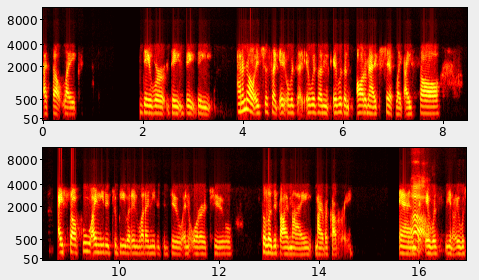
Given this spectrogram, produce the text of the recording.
I felt like they were, they, they, they, I don't know. It's just like, it was, it was an, it was an automatic shift. Like I saw, I saw who I needed to be with and what I needed to do in order to solidify my, my recovery and oh. it was you know it was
